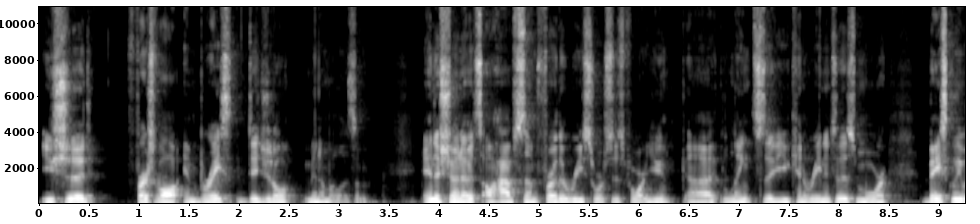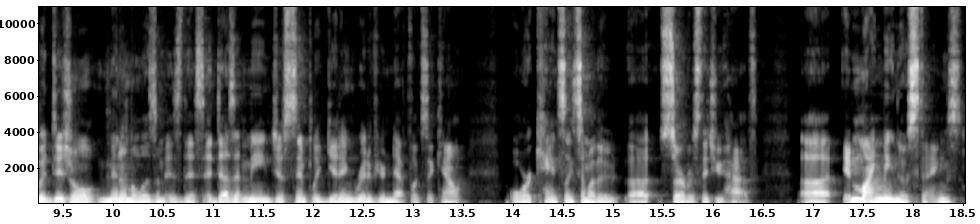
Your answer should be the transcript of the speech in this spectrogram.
You should, first of all, embrace digital minimalism. In the show notes, I'll have some further resources for you, uh, linked so you can read into this more. Basically, what digital minimalism is this it doesn't mean just simply getting rid of your Netflix account or canceling some other uh, service that you have. Uh, it might mean those things,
